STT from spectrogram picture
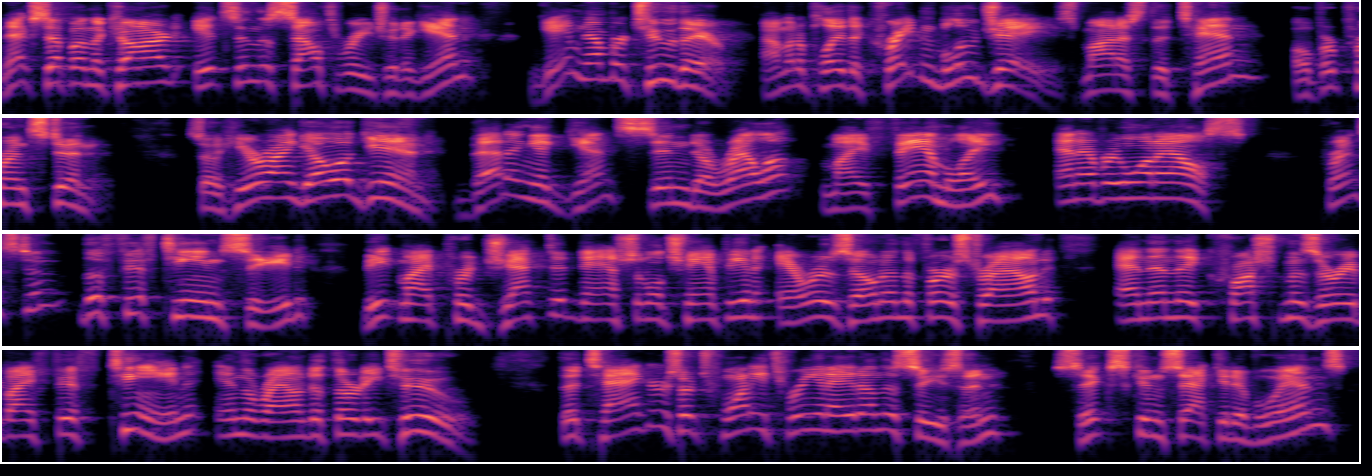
Next up on the card, it's in the South region again. Game number two there. I'm going to play the Creighton Blue Jays minus the 10 over Princeton. So here I go again, betting against Cinderella, my family, and everyone else. Princeton, the 15 seed, beat my projected national champion Arizona in the first round, and then they crushed Missouri by 15 in the round of 32. The Tigers are 23 and 8 on the season, six consecutive wins.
